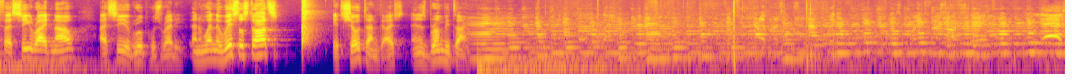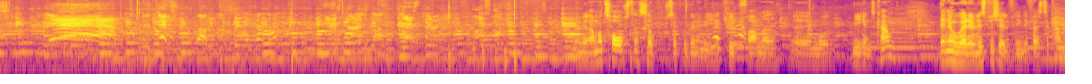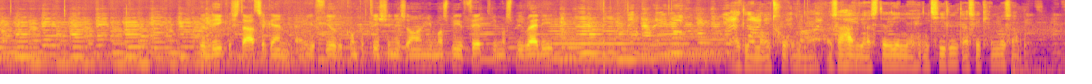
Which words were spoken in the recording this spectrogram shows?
if I see right now, I see a group who's ready. And when the whistle starts, it's showtime, guys, and it's Brøndby time. vi rammer torsdag, så, så begynder vi at kigge fremad øh, mod weekends kamp. Denne uge er det jo lidt specielt, fordi det er første kamp the league starts again. Eh? You feel the competition is on, you must be fit, you must be ready. Jeg glæder mig utrolig meget, og så har vi også stadig en, eh, en titel, der skal kæmpes om.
